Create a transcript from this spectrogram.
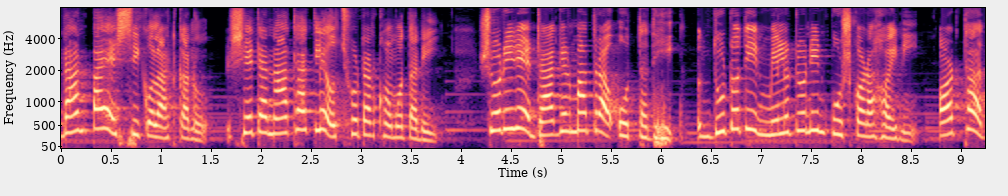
ডান পায়ে শিকল আটকানো, সেটা না থাকলেও ছোটার ক্ষমতা নেই। শরীরে ড্রাগের মাত্রা অত্যাধিক, দুটো দিন মেলোটোনিন পুশ করা হয়নি, অর্থাৎ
